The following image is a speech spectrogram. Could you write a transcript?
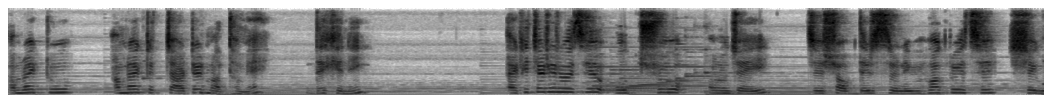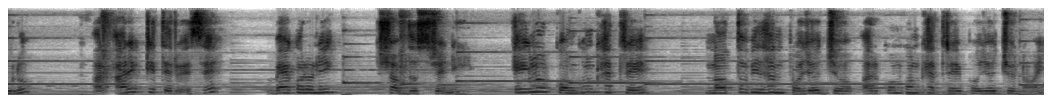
আমরা একটু, আমরা একটা চার্টের মাধ্যমে দেখে নিই। একটি চার্টে রয়েছে উৎস অনুযায়ী যে শব্দের শ্রেণীবিভাগ রয়েছে সেগুলো, আর আরেকটিতে রয়েছে ব্যাকরণিক শব্দ শ্রেণি এগুলোর কোন কোন ক্ষেত্রে নত্যবিধান প্রযোজ্য আর কোন কোন ক্ষেত্রে প্রযোজ্য নয়,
